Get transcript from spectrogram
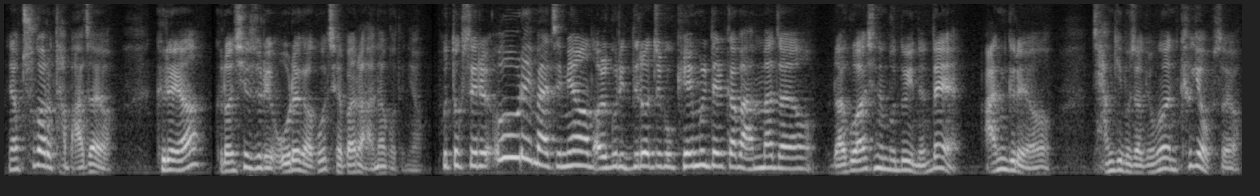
그냥 추가로 다 맞아요. 그래야 그런 시술이 오래 가고 재발을 안 하거든요. 보톡스를 오래 맞으면 얼굴이 늘어지고 괴물 될까봐 안 맞아요. 라고 하시는 분도 있는데 안 그래요. 장기 부작용은 크게 없어요.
